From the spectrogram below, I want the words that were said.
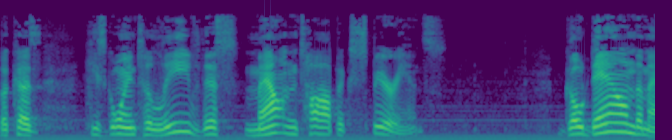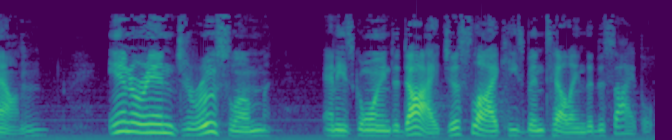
because he's going to leave this mountaintop experience, go down the mountain, enter in Jerusalem, and he's going to die, just like he's been telling the disciples.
